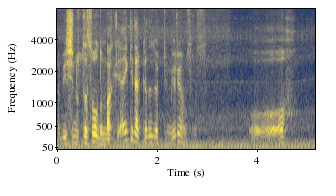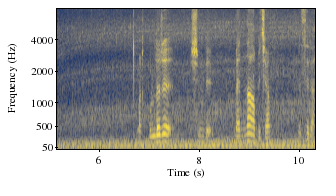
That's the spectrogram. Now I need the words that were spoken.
Ya bir işin ustası oldum bak ya iki dakikada döktüm görüyor musunuz? Oh. Bak buraları şimdi ben ne yapacağım mesela?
